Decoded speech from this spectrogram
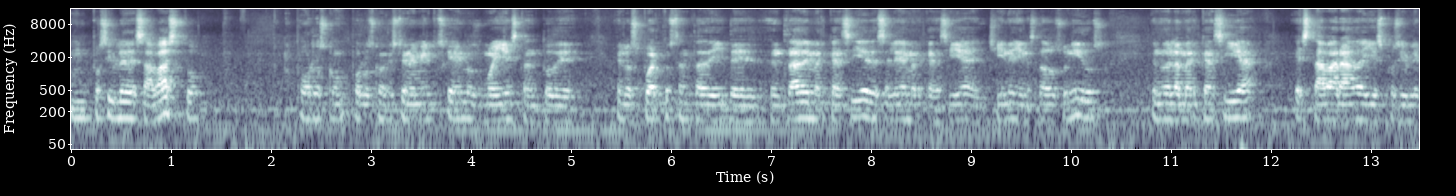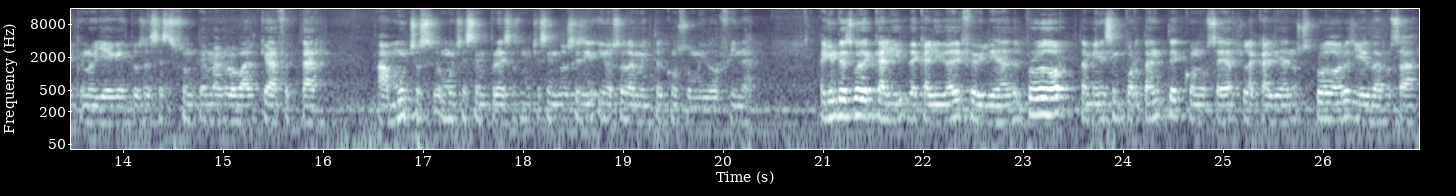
un posible desabasto por los, por los congestionamientos que hay en los muelles, tanto de, en los puertos, tanto de, entrada de mercancía y de salida de mercancía en China y en Estados Unidos, en donde la mercancía está varada y es posible que no llegue. Entonces, esto es un tema global que va a afectar a muchos, muchas empresas, muchas industrias y, no solamente al consumidor final. Hay un riesgo de, de, calidad y fiabilidad del proveedor. También es importante conocer la calidad de nuestros proveedores y ayudarlos a,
